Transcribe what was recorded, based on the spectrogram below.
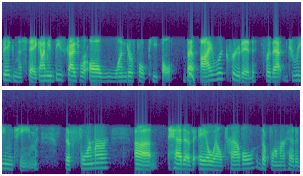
big mistake, and I mean these guys were all wonderful people, but Yeah. I recruited for that dream team the former. Uh, head of AOL Travel, the former head of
